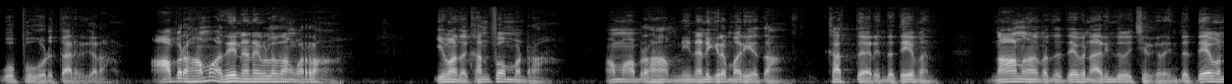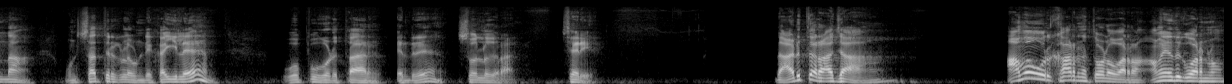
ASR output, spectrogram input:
ஒப்பு கொடுத்தார் இருக்கிறான் ஆப்ரஹாமும் அதே நினைவில் தான் வர்றான். இவன் அதை கன்ஃபார்ம் பண்ணுறான் ஆமாம் ஆப்ரஹாம் நீ நினைக்கிற மாதிரியே தான். கத்தர் இந்த தேவன். நானும் அந்த தேவனை அறிந்து வச்சிருக்கிறேன். இந்த தேவன் தான் உன் சத்துருக்களை உன்னுடைய கையில் ஒப்பு கொடுத்தார் என்று சொல்லுகிறார். சரி. இந்த அடுத்த ராஜா அவன் ஒரு காரணத்தோட வர்றான். அவன் எதுக்கு வரணும்?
